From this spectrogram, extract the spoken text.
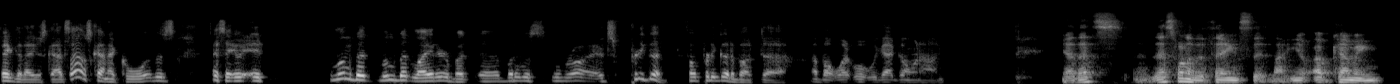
fig that i just got so that was kind of cool it was i say it, it a little bit, a little bit lighter, but uh, but it was overall, it's pretty good. Felt pretty good about uh, about what what we got going on. Yeah, that's that's one of the things that like you know upcoming.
